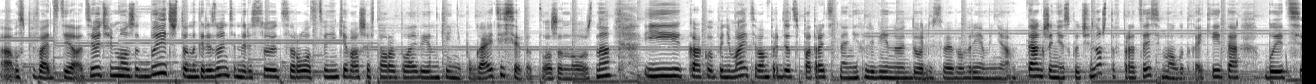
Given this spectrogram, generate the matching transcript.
э, успевать сделать. И очень может быть, что на горизонте нарисуется интересуются родственники вашей второй половинки, не пугайтесь, это тоже нужно. И, как вы понимаете, вам придется потратить на них львиную долю своего времени. Также не исключено, что в процессе могут какие-то быть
